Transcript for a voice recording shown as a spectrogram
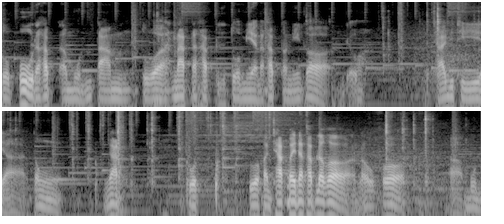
ตัวผู้นะครับหมุนตามตัวนัดนะครับ หรือตัวเมียนะครับ ตอนนี้ก็เดี๋ยวใช้วิธีต้องงัดกดตัวคันชักไว้นะครับ แล้วก็เราก็หมุน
